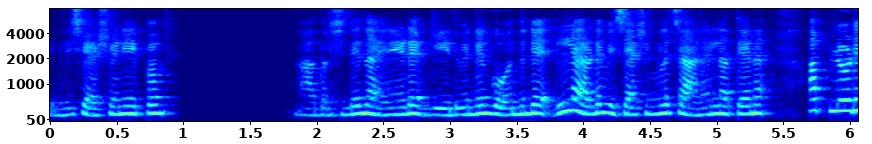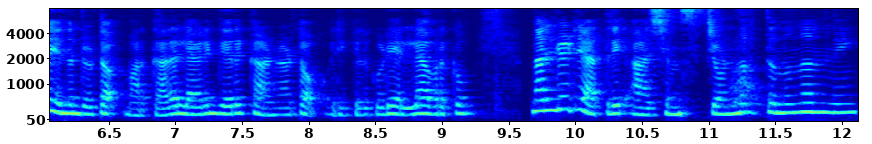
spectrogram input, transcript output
ഇതിന് ശേഷം ഇനിയിപ്പം ആദർശിന്റെ നയനയുടെയും ഗീതുവിന്റെയും ഗോവിന്ദിന്റെ എല്ലാവരുടെയും വിശേഷങ്ങൾ ചാനലിനകത്ത് ഞാൻ അപ്ലോഡ് ചെയ്യുന്നുണ്ട് കേട്ടോ. മറക്കാതെ എല്ലാവരും കയറി കാണണം കേട്ടോ. ഒരിക്കൽ കൂടി എല്ലാവർക്കും നല്ലൊരു രാത്രി ആശംസിച്ചുകൊണ്ട് നിർത്തുന്നു. നന്ദി.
